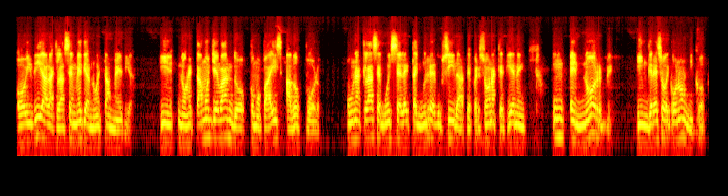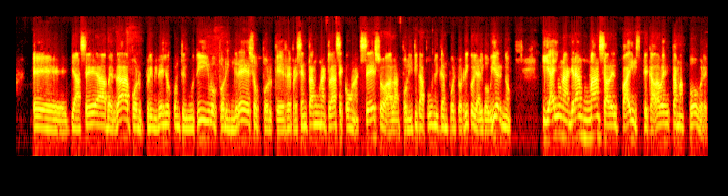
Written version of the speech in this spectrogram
Hoy día la clase media no es tan media y nos estamos llevando como país a dos polos. Una clase muy selecta y muy reducida de personas que tienen un enorme ingreso económico eh, ya sea, ¿verdad?, por privilegios contributivos, por ingresos, porque representan una clase con acceso a la política pública en Puerto Rico y al gobierno. Y hay una gran masa del país que cada vez está más pobre,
